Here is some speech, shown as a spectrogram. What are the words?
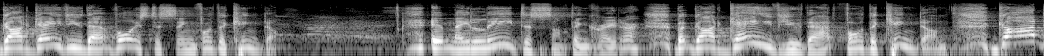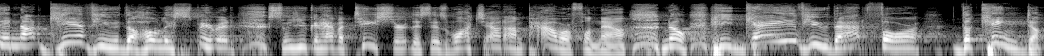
God gave you that voice to sing for the kingdom. It may lead to something greater, but God gave you that for the kingdom. God did not give you the Holy Spirit so you could have a t shirt that says, Watch out, I'm powerful now. No, He gave you that for the kingdom.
